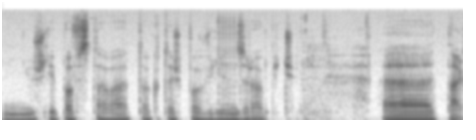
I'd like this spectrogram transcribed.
już nie powstała, to ktoś powinien zrobić. E, tak.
